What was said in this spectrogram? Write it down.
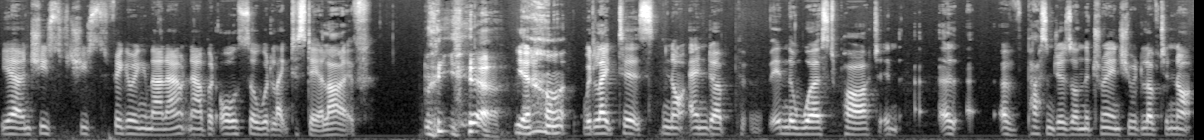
yeah, and she's she's figuring that out now, but also would like to stay alive. yeah, you know, would like to not end up in the worst part in, uh, of passengers on the train. She would love to not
